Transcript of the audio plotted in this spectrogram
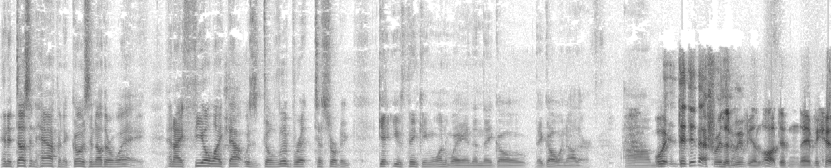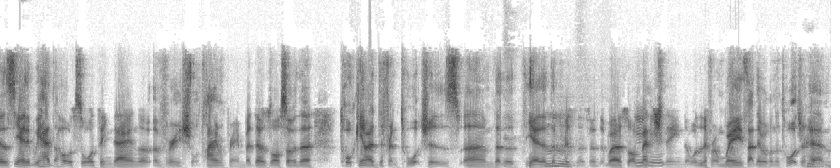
And it doesn't happen, it goes another way. And I feel like that was deliberate to sort of get you thinking one way and then they go they go another. Um, well, they did that through the movie a lot, didn't they? Because you know we had the whole sword thing there in a, a very short time frame, but there was also the talking about different tortures um, that the you know, that the mm. prisoners were sort of mm-hmm. mentioning all the different ways that they were going to torture him,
